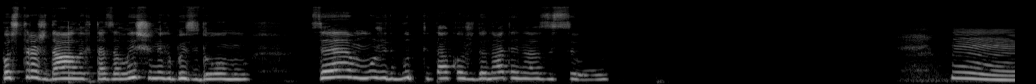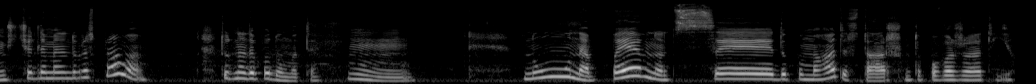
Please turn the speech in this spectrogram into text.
постраждалих та залишених без дому. Це можуть бути також донати на ЗСУ. Хм, що для мене добра справа? Тут треба подумати. Хм. Ну, напевно, це допомагати старшим та поважати їх,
